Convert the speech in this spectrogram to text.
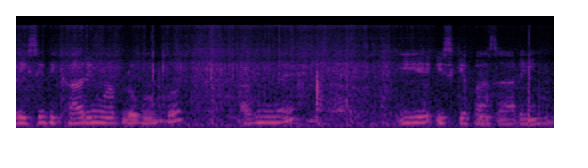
ऐसे दिखा रही हूँ आप लोगों को। अभी मैं ये इसके पास आ रही हूँ।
